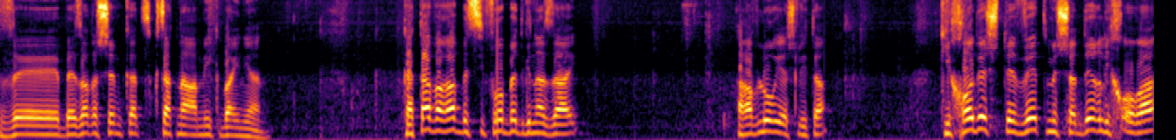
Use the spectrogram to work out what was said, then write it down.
ובעזרת השם קצת, נעמיק בעניין. כתב הרב בספרו בית גנזי, הרב לוריה שליטה, כי חודש טבת משדר לכאורה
